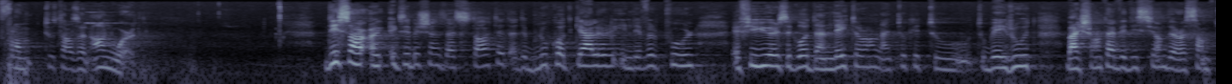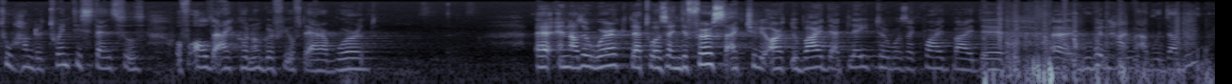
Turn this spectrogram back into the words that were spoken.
From 2000 onward. These are exhibitions that started at the Blue Coat Gallery in Liverpool a few years ago. Then later on, I took it to, to Beirut by Chant Avedissian. There are some 220 stencils of all the iconography of the Arab world. Uh, another work that was in the first, actually, Art Dubai that later was acquired by the uh, Guggenheim Abu Dhabi.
